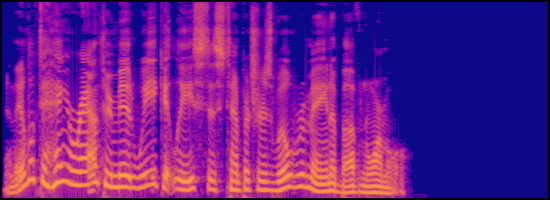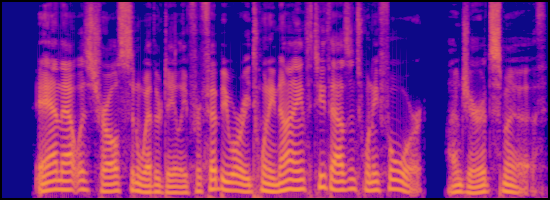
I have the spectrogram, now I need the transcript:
and they look to hang around through midweek at least as temperatures will remain above normal. And that was Charleston Weather Daily for February 29th, 2024. I'm Jared Smith.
